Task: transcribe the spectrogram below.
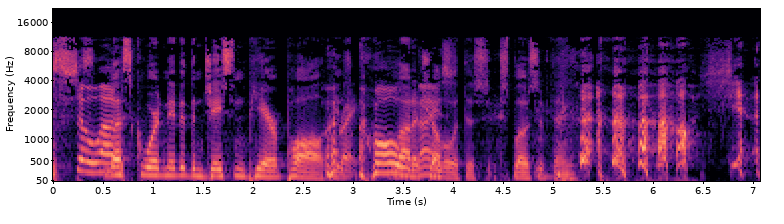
So, uh, Less coordinated than Jason Pierre Paul. Right. Oh, a lot of nice. trouble with this explosive thing. oh shit.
